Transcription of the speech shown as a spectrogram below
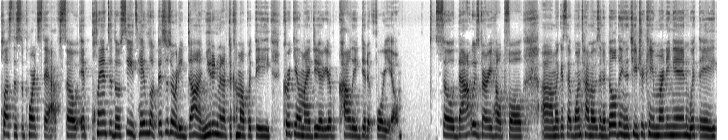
plus the support staff. So it planted those seeds. Hey, look, this is already done. You didn't even have to come up with the curriculum idea. Your colleague did it for you. So that was very helpful. Um, like I said, one time I was in a building, the teacher came running in with a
